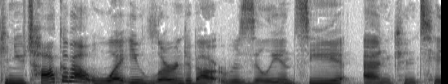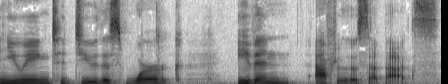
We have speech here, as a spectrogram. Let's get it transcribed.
Can you talk about what you learned about resiliency and continuing to do this work even after those setbacks?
